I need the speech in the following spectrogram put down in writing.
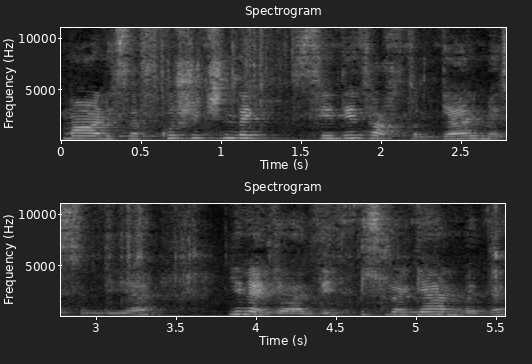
maalesef kuş içinde CD taktım gelmesin diye. Yine geldi. İlk bir süre gelmedi.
